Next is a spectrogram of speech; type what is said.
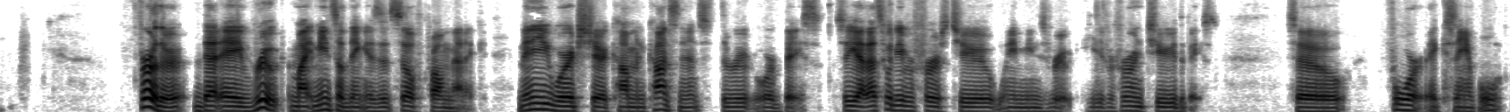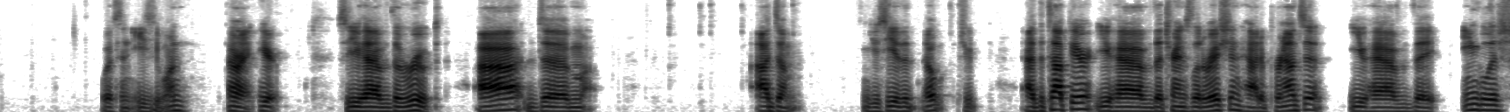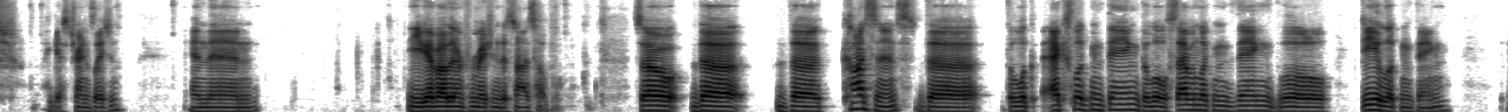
Further, that a root might mean something is itself problematic. Many words share common consonants, the root or base. So yeah, that's what he refers to when he means root. He's referring to the base. So for example, what's an easy one? All right, here. So you have the root Adam. Adam. You see the nope. Shoot. At the top here, you have the transliteration, how to pronounce it. You have the English I guess, translation. And then you have other information that's not as helpful. So the the consonants, the the look X looking thing, the little seven looking thing, the little D looking thing.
